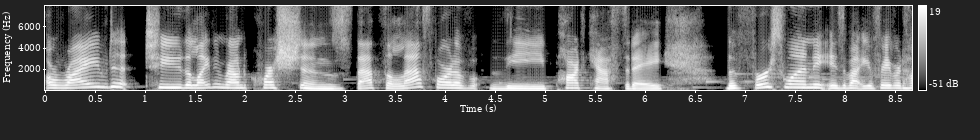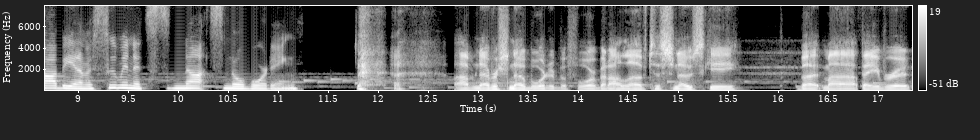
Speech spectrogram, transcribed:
arrived to the lightning round questions. That's the last part of the podcast today. The first one is about your favorite hobby, and I'm assuming it's not snowboarding. I've never snowboarded before, but I love to snow ski. But my favorite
